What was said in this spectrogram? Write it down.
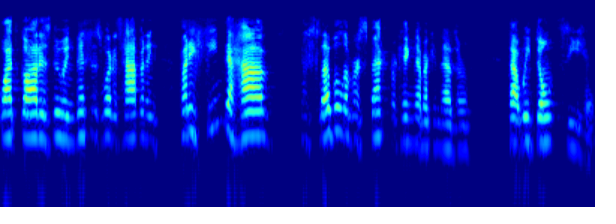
what God is doing, this is what is happening. But he seemed to have this level of respect for King Nebuchadnezzar that we don't see here.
